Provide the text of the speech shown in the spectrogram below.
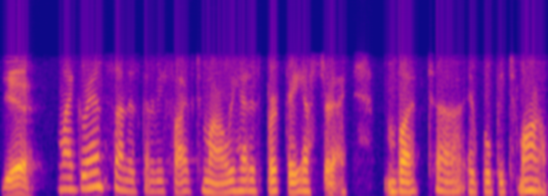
Yeah. my grandson is going to be five tomorrow. We had his birthday yesterday, but uh, it will be tomorrow.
